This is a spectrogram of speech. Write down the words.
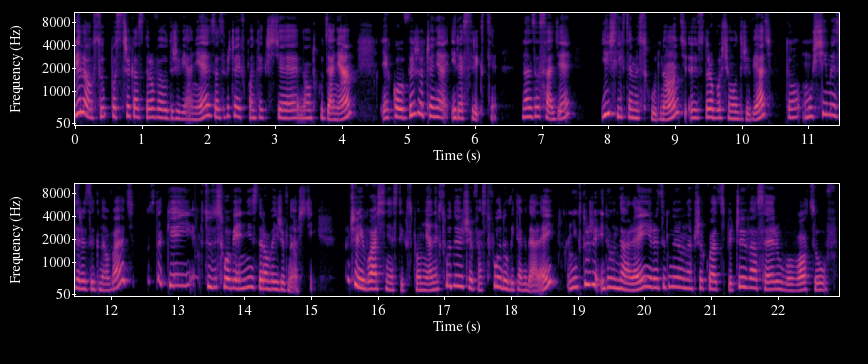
Wiele osób postrzega zdrowe odżywianie, zazwyczaj w kontekście no, odchudzania, jako wyrzeczenia i restrykcje. Na zasadzie, jeśli chcemy schudnąć, y, zdrowo się odżywiać, to musimy zrezygnować z takiej, w cudzysłowie, niezdrowej żywności. Czyli właśnie z tych wspomnianych słodyczy, fast foodów itd. Tak Niektórzy idą dalej, rezygnują na przykład z pieczywa, serów, owoców.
